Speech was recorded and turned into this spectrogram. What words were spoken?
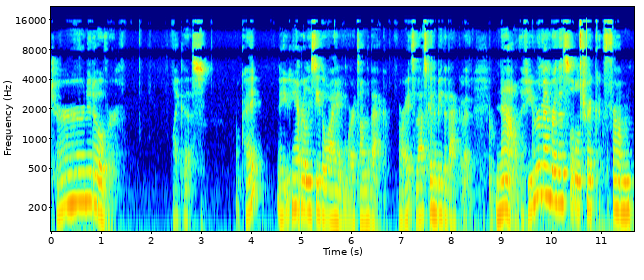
turn it over like this, okay? Now you can't really see the Y anymore, it's on the back, all right? So that's gonna be the back of it. Now, if you remember this little trick from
